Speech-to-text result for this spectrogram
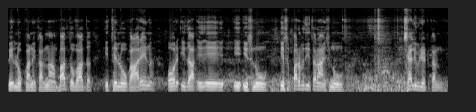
ਵੀ ਲੋਕਾਂ ਨੇ ਕਰਨਾ। ਵੱਧ ਤੋਂ ਵੱਧ ਇੱਥੇ ਲੋਕ ਆ ਰਹੇ ਨੇ ਔਰ ਇਹਦਾ ਇਹ- ਇਹ ਇਸ ਨੂੰ, ਇਸ ਪਰਵ ਦੀ ਤਰ੍ਹਾਂ ਇਸ ਨੂੰ ਸੈਲੀਬ੍ਰੇਟ ਕਰਨਗੇ।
